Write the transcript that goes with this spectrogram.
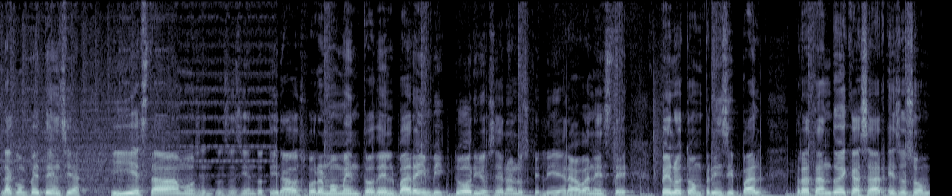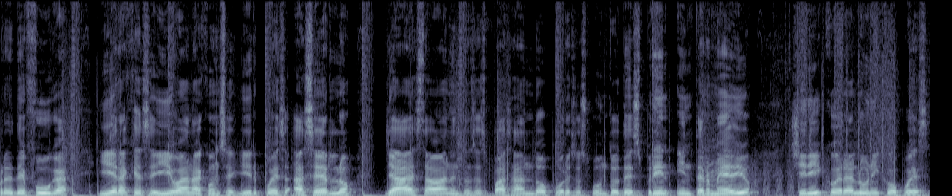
la competencia y estábamos entonces siendo tirados por el momento del Bahrein Victorios eran los que lideraban este pelotón principal tratando de cazar esos hombres de fuga y era que se iban a conseguir pues hacerlo ya estaban entonces pasando por esos puntos de sprint intermedio Chirico era el único pues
